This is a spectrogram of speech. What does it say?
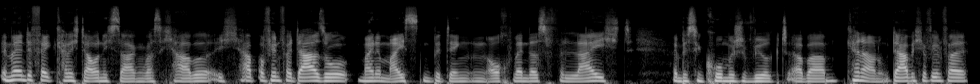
im Endeffekt kann ich da auch nicht sagen, was ich habe. Ich habe auf jeden Fall da so meine meisten Bedenken, auch wenn das vielleicht ein bisschen komisch wirkt. Aber keine Ahnung, da habe ich auf jeden Fall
